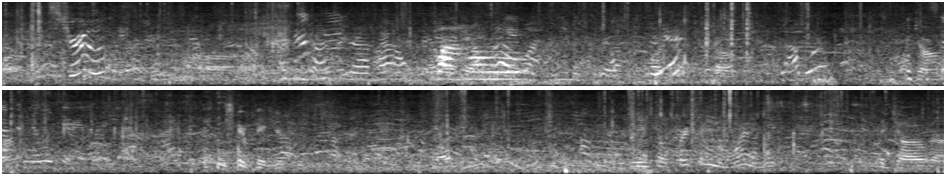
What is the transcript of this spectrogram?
It's true. Wow. It's not the military like Your picture. You go first thing in the morning. Good job, bro.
